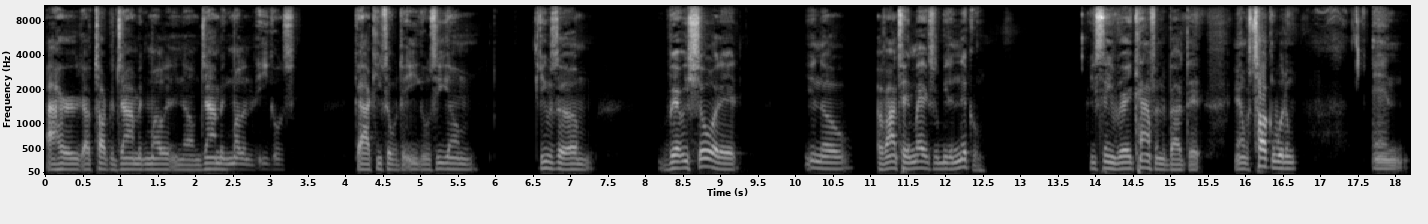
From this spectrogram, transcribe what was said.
I heard I talked to John McMullen and um, John McMullen, the Eagles guy keeps up with the Eagles. He um he was um very sure that you know Avonte Maddox would be the nickel. He seemed very confident about that. And I was talking with him, and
